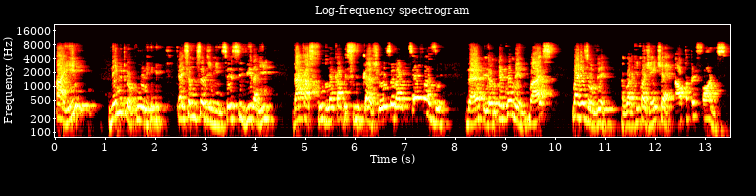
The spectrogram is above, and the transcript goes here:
Aí, nem me procure, que aí você não precisa de mim. Você se vira aí, dá cascudo na cabeça do cachorro, sei lá o que você vai fazer. Né? Eu recomendo, mas vai resolver. Agora aqui com a gente é alta performance.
